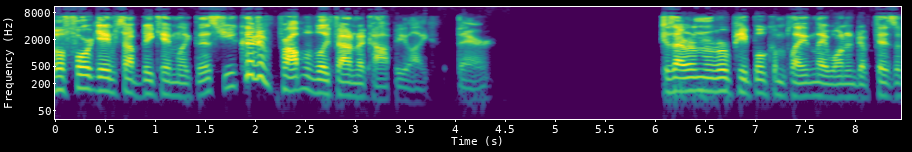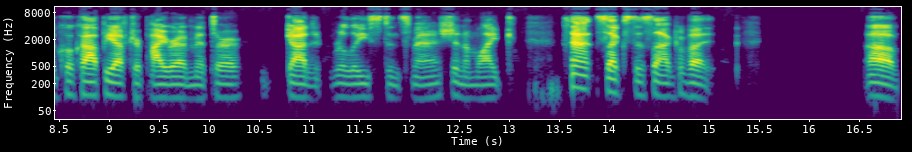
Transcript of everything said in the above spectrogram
before GameStop became like this, you could have probably found a copy like there. Because I remember people complained they wanted a physical copy after Pyra and Mythra got it released in Smash, and I'm like, that sucks to suck, but um,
